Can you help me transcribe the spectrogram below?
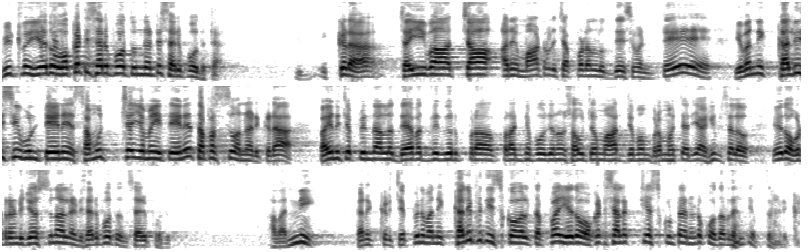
వీటిలో ఏదో ఒకటి సరిపోతుందంటే సరిపోదుట. ఇక్కడ చైవా చా అనే మాటలు చెప్పడంలో ఉద్దేశం అంటే ఇవన్నీ కలిసి ఉంటేనే సముచ్చయమైతేనే తపస్సు అన్నాడు ఇక్కడ. పైన చెప్పిన దానిలో దేవద్విగురు ప్ర ప్రాజ్ఞ పూజనం శౌచం ఆర్జవం బ్రహ్మచర్య అహింసలో ఏదో ఒకటి రెండు చేస్తున్నాలండి సరిపోతుంది సరిపోదు. అవన్నీ కానీ ఇక్కడ చెప్పినవన్నీ కలిపి తీసుకోవాలి తప్ప ఏదో ఒకటి సెలెక్ట్ చేసుకుంటానంటే కుదరదని చెప్తున్నాడు ఇక్కడ.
